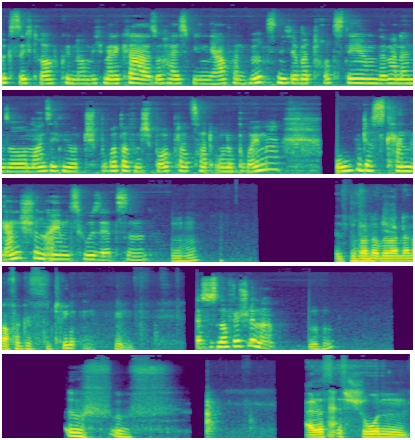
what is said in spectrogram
Rücksicht drauf genommen. Ich meine, klar, so heiß wie in Japan wird es nicht, aber trotzdem, wenn man dann so 90 Minuten Sport auf dem Sportplatz hat ohne Bäume, oh, das kann ganz schön einem zusetzen. Mhm. Insbesondere, wenn man dann noch vergisst zu trinken. Mhm. Das ist noch viel schlimmer. Mhm. Uff, uff. Also es ja. ist schon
